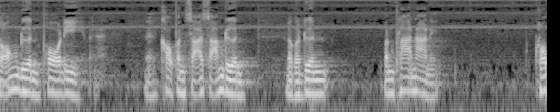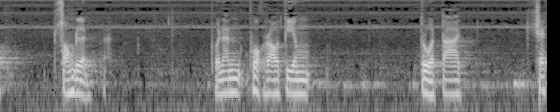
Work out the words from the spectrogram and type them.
สองเดือนพอดี เข้าพรรษาสามเดือน แล้วก็เดือนวันพระหน้าเนี่ยครบสองเดือน เพราะนั้นพวกเราเตรียมตรวจตาเช็ค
